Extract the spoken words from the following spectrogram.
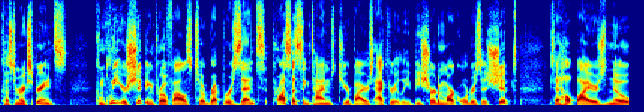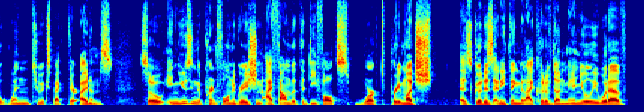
customer experience. Complete your shipping profiles to represent processing times to your buyers accurately. Be sure to mark orders as shipped to help buyers know when to expect their items. So, in using the Printful integration, I found that the defaults worked pretty much as good as anything that I could have done manually would have,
